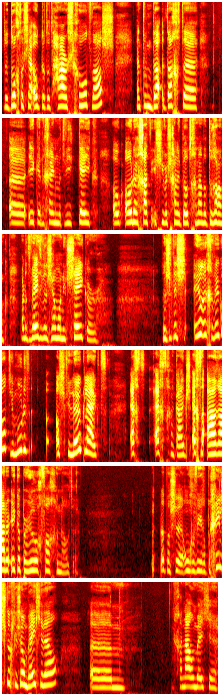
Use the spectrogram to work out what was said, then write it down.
de dochter zei ook dat het haar schuld was. En toen da dachten uh, ik en degene met wie ik keek ook... Oh, dan gaat, is hij waarschijnlijk doodgegaan aan de drank. Maar dat weten we dus helemaal niet zeker. Dus het is heel ingewikkeld. Je moet het, als het je leuk lijkt, echt, echt gaan kijken. Het is echt een aanrader. Ik heb er heel erg van genoten. Dat was uh, ongeveer het beginstukje, zo'n beetje wel. Um, ik ga nou een beetje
